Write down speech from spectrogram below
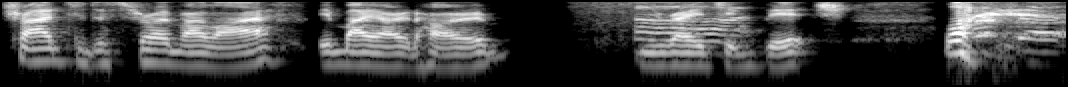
tried to destroy my life in my own home, you Uh, raging bitch. Like the,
